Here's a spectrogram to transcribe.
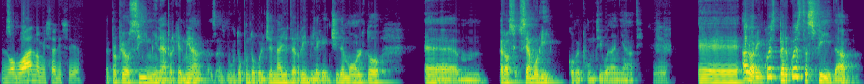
Il nuovo anno mi sa di sì. È proprio simile perché il Milan ha avuto appunto quel gennaio terribile che incide molto, ehm, però siamo lì come punti guadagnati. Sì. Eh, allora, quest- per questa sfida,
